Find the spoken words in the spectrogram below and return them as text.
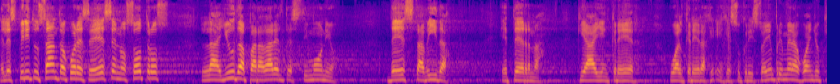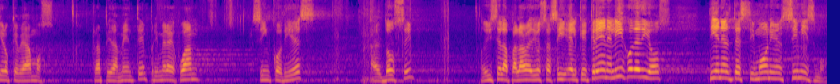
El Espíritu Santo, acuérdese, es en nosotros la ayuda para dar el testimonio de esta vida eterna que hay en creer o al creer en Jesucristo. Ahí en Primera Juan yo quiero que veamos rápidamente. Primera de Juan 5, 10 al 12. dice la palabra de Dios así, el que cree en el Hijo de Dios tiene el testimonio en sí mismo.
